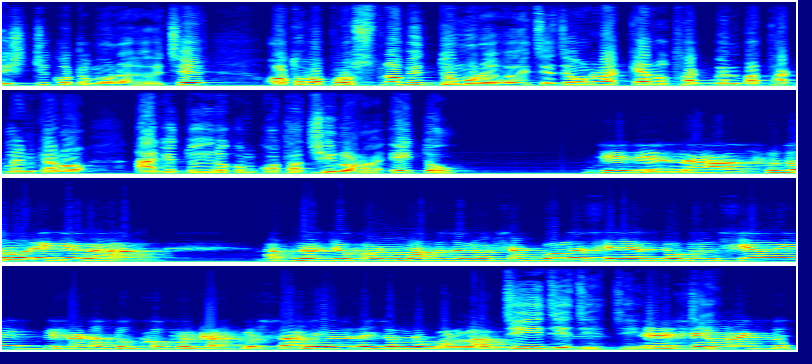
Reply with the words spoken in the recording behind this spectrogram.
দৃষ্টিকটু মনে হয়েছে, অথবা প্রশ্নবিদ্ধ মনে হয়েছে যে ওনারা কেন থাকবেন বা থাকলেন কেন? আগে তো এরকম কথা ছিল না, এই তো? জি জি, না, শুধু এটা না আপনার যখন মাহফুজুল হক সাহেব বলেছিলেন তখন সে ওই বিষয়টা দুঃখ প্রকাশ করছে। আমি এই জন্য বললাম জি জি জি জি যে সে অনেক দুঃখ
